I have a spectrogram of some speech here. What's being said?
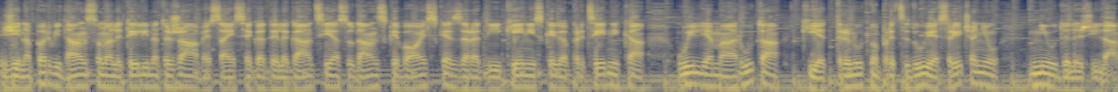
Že na prvi dan so naleteli na težave, saj se ga delegacija sudanske vojske zaradi kenijskega predsednika Williama Ruta, ki je trenutno predseduje srečanju, ni udeležila.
